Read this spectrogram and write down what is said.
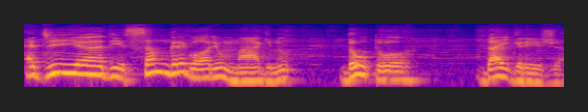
é dia de São Gregório Magno, doutor da Igreja.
